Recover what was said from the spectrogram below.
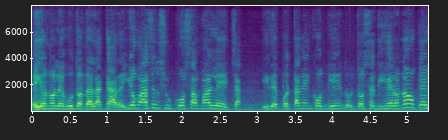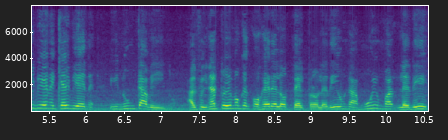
Ellos no les gusta dar la cara, ellos hacen sus cosas mal hechas y después están escondiendo. Entonces dijeron, no, que él viene, que él viene, y nunca vino. Al final tuvimos que coger el hotel, pero le di una muy mal, le di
